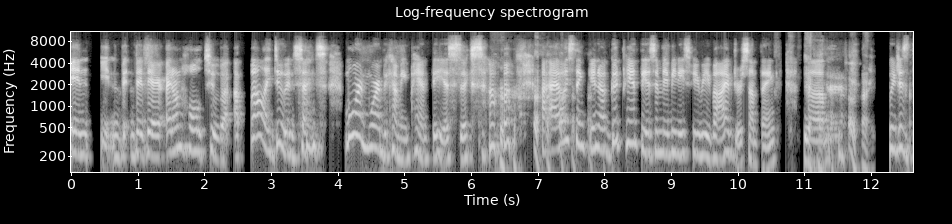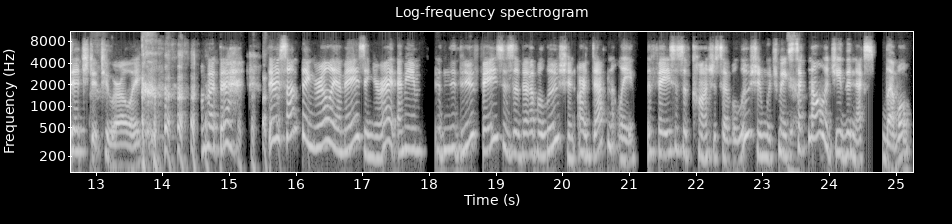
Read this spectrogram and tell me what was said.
in, in there, I don't hold to a, a, well, I do in a sense. More and more, I'm becoming pantheistic. So I, I, always think, you know, good pantheism maybe needs to be revived or something. Yeah, um, right we just ditched it too early. but there, there's something really amazing. You're right. I mean, the, new phases of evolution are definitely the phases of conscious evolution, which makes yeah. technology the next level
